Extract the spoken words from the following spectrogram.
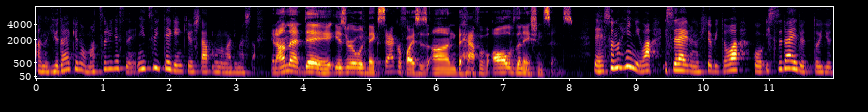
あのユダヤ教のお祭りですねについて言及したものがありました。And on that day, Israel would make sacrifices on behalf of all of the nation's sins. でその日にはイスラエルの人々はこうイスラエルという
